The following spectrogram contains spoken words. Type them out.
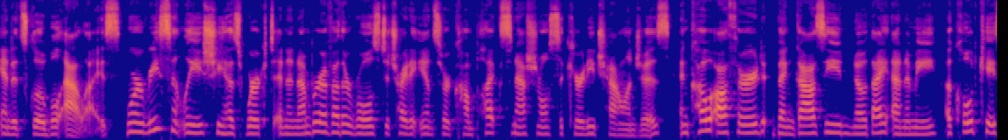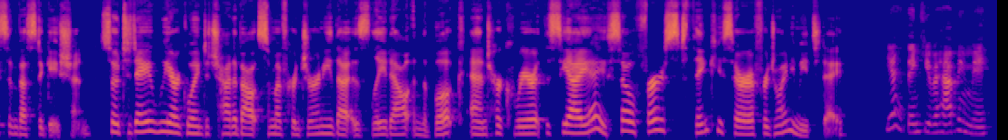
and its global allies. More recently, she has worked in a number of other roles to try to answer complex national security challenges and co authored Benghazi Know Thy Enemy, a cold case investigation. So today we are going to chat about some of her journey that is laid out in the book and her career at the CIA. So, first, thank you, Sarah, for joining me today. Yeah, thank you for having me.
